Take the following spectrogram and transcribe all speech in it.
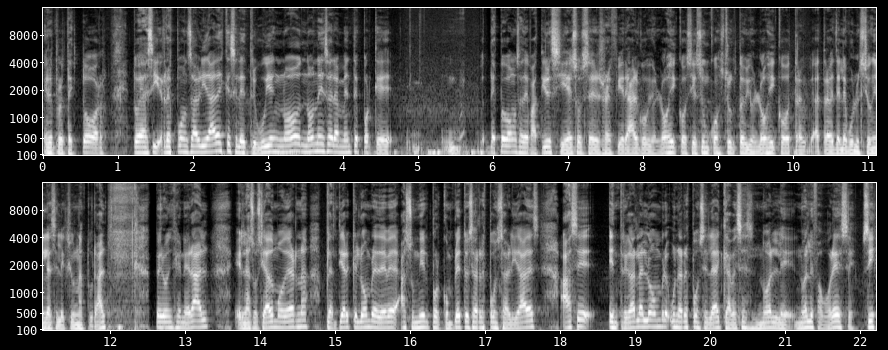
el protector. Entonces así, responsabilidades que se le atribuyen no, no necesariamente porque después vamos a debatir si eso se refiere a algo biológico, si es un constructo biológico a través de la evolución y la selección natural. Pero en general, en la sociedad moderna, plantear que el hombre debe asumir por completo esas responsabilidades hace entregarle al hombre una responsabilidad que a veces no le, no le favorece. ¿sí?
